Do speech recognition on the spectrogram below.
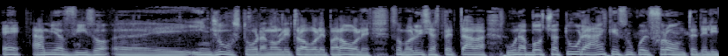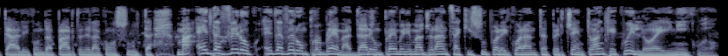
è a mio avviso eh, ingiusto, ora non le trovo le parole, insomma lui si aspettava una bocciatura anche su quel fronte dell'Italicum da parte della consulta, ma è davvero, è davvero un problema dare un premio di maggioranza a chi supera il 40%, anche quello è iniquo.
